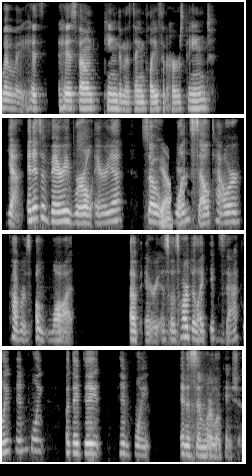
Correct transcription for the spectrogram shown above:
Wait, wait, wait. His his phone pinged in the same place that hers pinged. Yeah, and it's a very rural area. So Yeah. one cell tower covers a lot of area. So it's hard to like exactly pinpoint, but they did pinpoint in a similar location.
